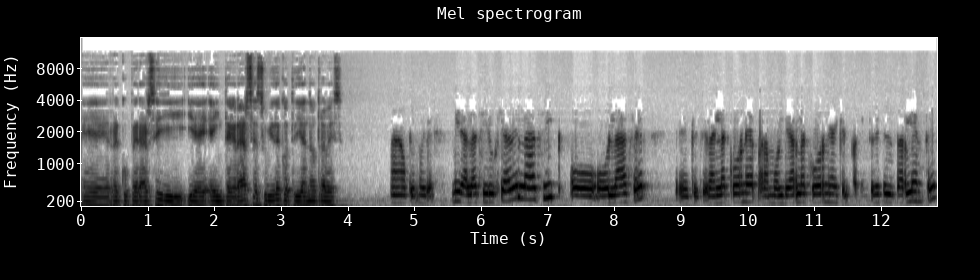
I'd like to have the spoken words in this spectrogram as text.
eh, recuperarse y, e integrarse a su vida cotidiana otra vez? Ah, ok, muy bien. Mira, la cirugía de LASIK o, láser, eh, que se da en la córnea para moldear la córnea y que el paciente deje de usar lentes,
